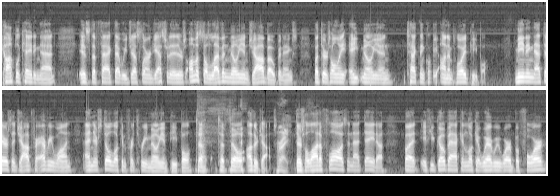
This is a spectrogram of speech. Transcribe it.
Complicating that is the fact that we just learned yesterday there's almost 11 million job openings, but there's only 8 million technically unemployed people, meaning that there's a job for everyone and they're still looking for 3 million people to, to fill other jobs. Right. There's a lot of flaws in that data, but if you go back and look at where we were before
